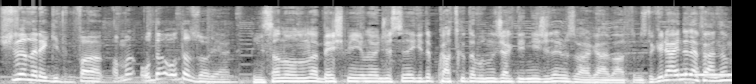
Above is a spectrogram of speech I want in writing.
Şuralara gidin falan. Ama o da o da zor yani. İnsanoğluna 5000 yıl öncesine gidip katkıda bulunacak dinleyicilerimiz var galiba hattımızda. Günaydın efendim.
